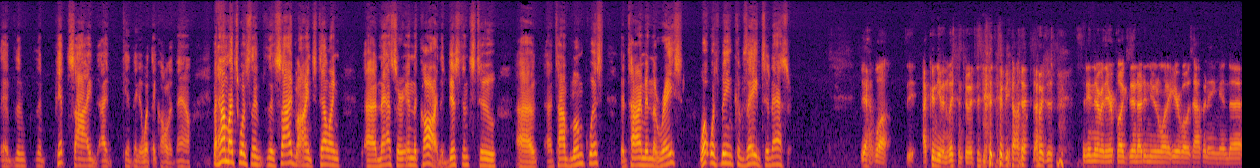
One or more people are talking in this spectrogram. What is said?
the, the the pit side. I can't think of what they call it now, but how much was the the sidelines telling uh, Nasr in the car, the distance to uh, uh, Tom Blomqvist, the time in the race, what was being conveyed to Nasr? Yeah, well, I couldn't even listen to it to, to be honest. I was just sitting there with earplugs in. I didn't even want to hear what was happening, and uh,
